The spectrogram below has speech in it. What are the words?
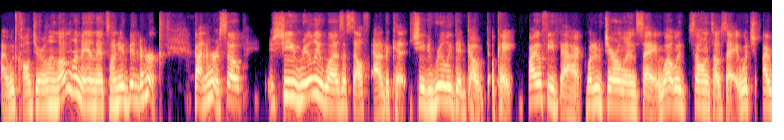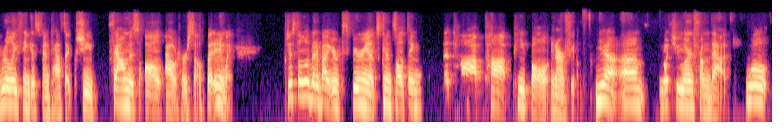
I would call Geraldine Logemann and that Sonia had been to her, gotten to her. So she really was a self advocate. She really did go, okay, biofeedback. What did Geraldine say? What would so and so say? Which I really think is fantastic. She found this all out herself. But anyway, just a little bit about your experience consulting the top, top people in our field. Yeah. Um, what you learned from that. Well,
